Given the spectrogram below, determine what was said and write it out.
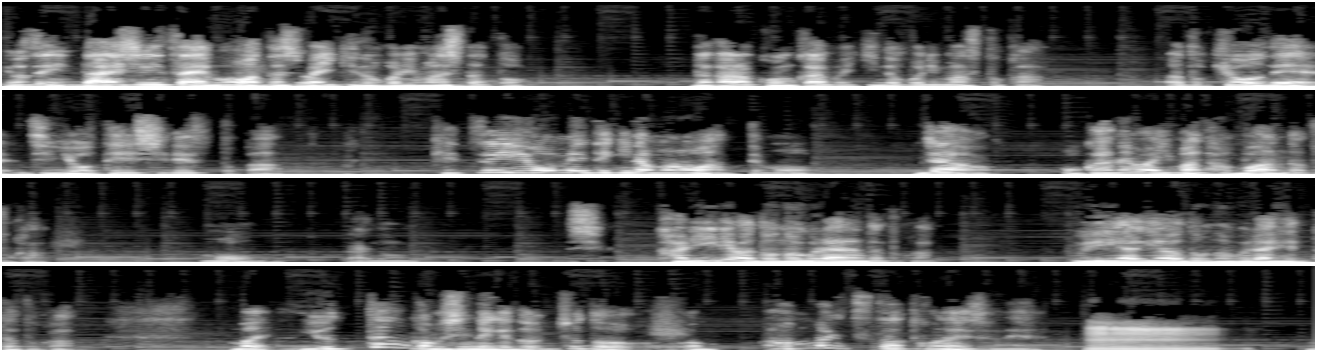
要するに、大震災も私は生き残りましたと。だから今回も生き残りますとか、あと今日で事業停止ですとか、決意表明的なものはあっても、じゃあ、お金は今何本あんだとか、もう、あの、し借り入れはどのぐらいなんだとか、売り上げはどのぐらい減ったとか、まあ、言ったのかもしれないけど、ちょっと、ああんまり伝わってこないですよね。うーん。う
